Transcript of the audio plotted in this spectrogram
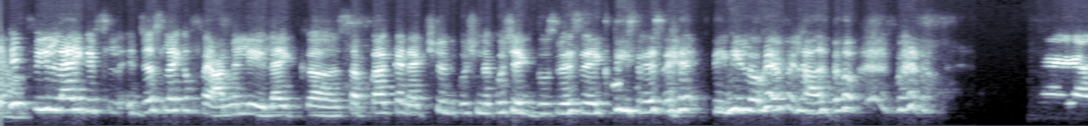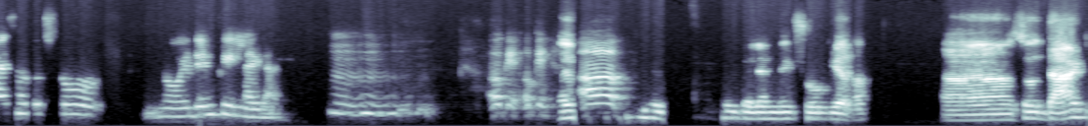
can feel like it's just like a family like uh, सबका connection कुछ ना कुछ एक दूसरे से एक तीसरे से तीन ही लोग हैं फ़िलहाल तो but yeah, yeah ऐसा कुछ तो no it didn't feel like that hmm, hmm, hmm. okay okay uh पहले हमने शो किया था so that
